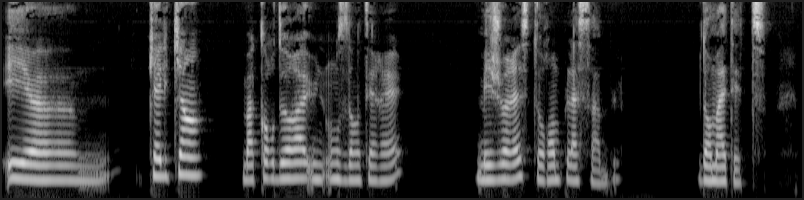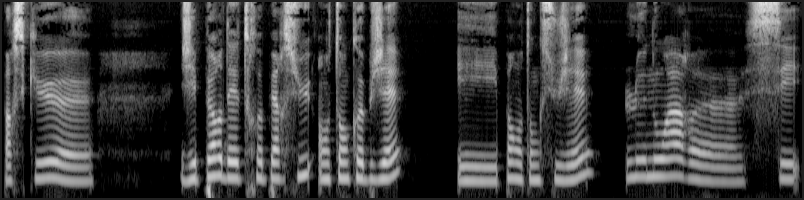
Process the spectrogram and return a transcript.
Et euh, quelqu'un m'accordera une once d'intérêt, mais je reste remplaçable dans ma tête parce que euh, j'ai peur d'être perçue en tant qu'objet et pas en tant que sujet. Le noir, euh, c'est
